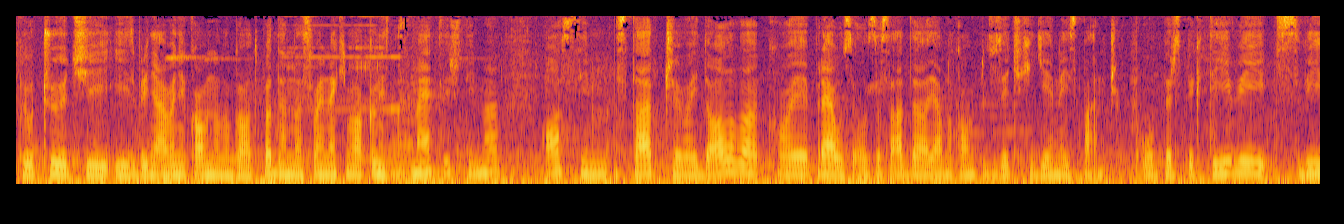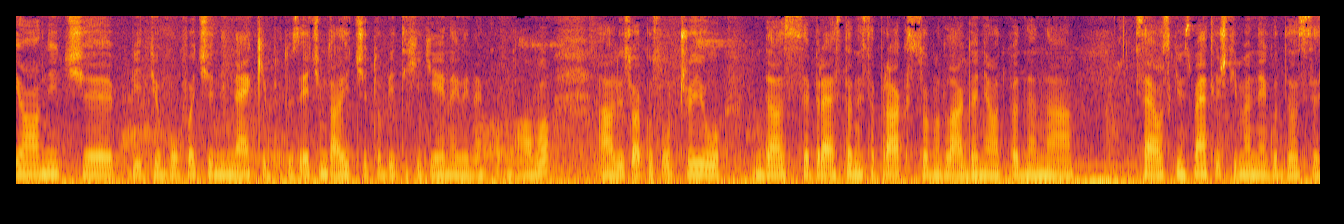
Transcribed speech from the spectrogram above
uključujući i izbrinjavanje komunalnog otpada na svojim nekim lokalnim smetlištima osim Starčeva i Dolova koje je preuzelo za sada javno komunalno preduzeće higijena iz Pančeva. U perspektivi svi oni će biti obuhvaćeni nekim preduzećem, da li će to biti higijena ili neko novo, ali u svakom slučaju da se prestane sa praksom odlaganja otpada na seoskim smetlištima, nego da se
